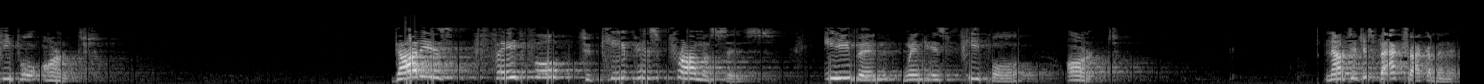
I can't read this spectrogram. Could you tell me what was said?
people aren't. God is faithful to keep his promises even when his people aren't. Now, to just backtrack a minute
